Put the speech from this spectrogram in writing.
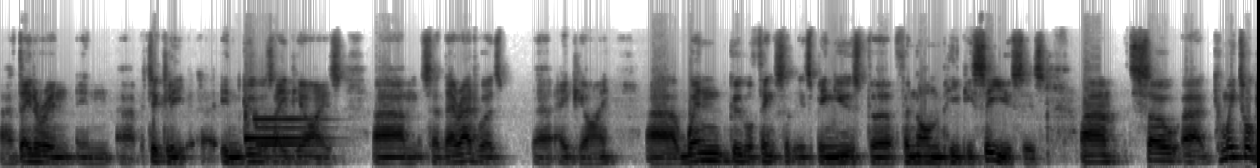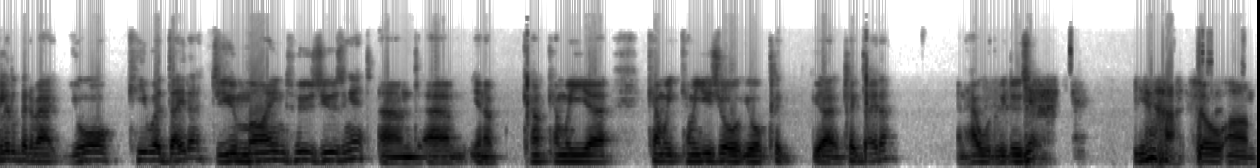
uh, data in in uh, particularly uh, in Google's APIs. Um, so their AdWords uh, API uh, when Google thinks that it's being used for, for non PPC uses. Um, so, uh, can we talk a little bit about your keyword data? Do you mind who's using it? And um, you know, can, can we can we can we use your your click click data? and how would we do so? Yeah. Yeah. So um,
